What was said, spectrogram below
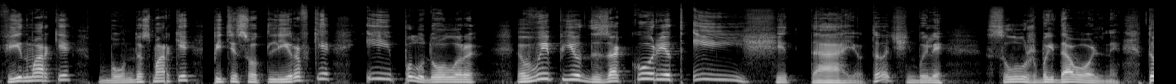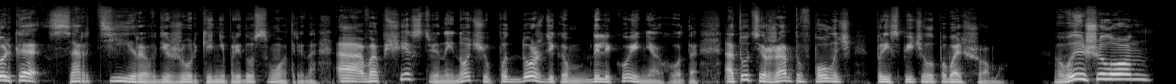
финмарки, бундесмарки, 500 лировки и полудоллары. Выпьют, закурят и считают. Очень были службой довольны. Только сортира в дежурке не предусмотрено, а в общественной ночью под дождиком далеко и неохота, а тут сержанту в полночь приспичило по-большому. Вышел он,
